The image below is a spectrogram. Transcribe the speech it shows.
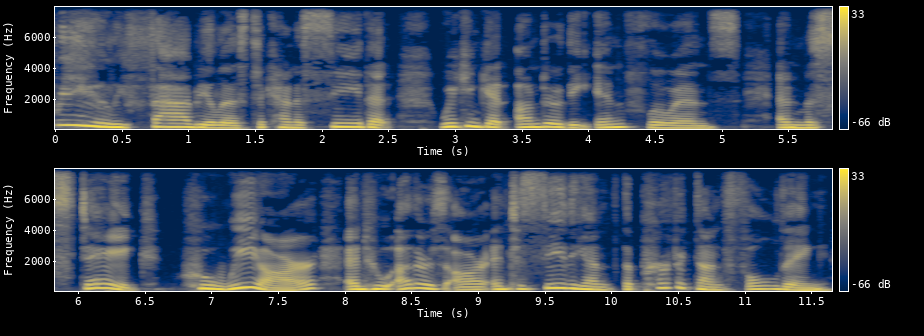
really fabulous to kind of see that we can get under the influence and mistake who we are and who others are and to see the un- the perfect unfolding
